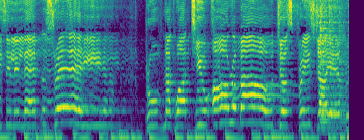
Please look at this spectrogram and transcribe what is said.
easily led astray. Prove not what you are about, just praise Jah every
